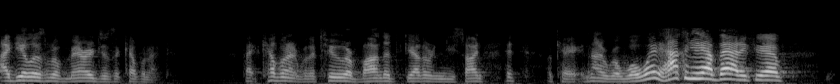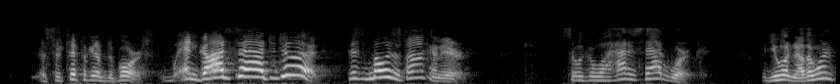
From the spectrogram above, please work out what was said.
idealism of marriage is a covenant. That covenant where the two are bonded together and you sign. It, okay, and I go, well, wait, how can you have that if you have a certificate of divorce? And God said to do it. This is Moses talking here. So we go, well, how does that work? Do you want another one?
